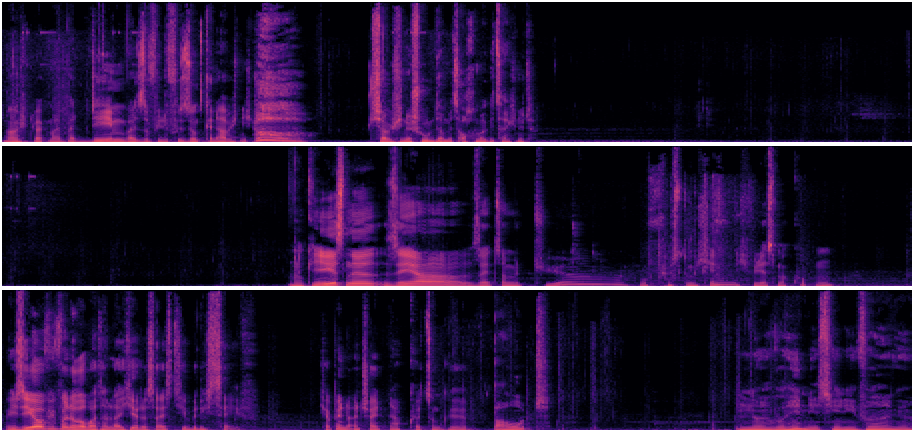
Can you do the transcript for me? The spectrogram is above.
Aber ich bleib mal bei dem, weil so viele Fusionskerne habe ich nicht. Oh! Das habe ich in der Schule damals auch immer gezeichnet. Okay, hier ist eine sehr seltsame Tür. Wo führst du mich hin? Ich will erst mal gucken. Ich sehe auf jeden Fall eine Roboterleiche, das heißt, hier bin ich safe. Ich habe hier anscheinend eine Abkürzung gebaut. Na, wohin ist hier die Frage?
